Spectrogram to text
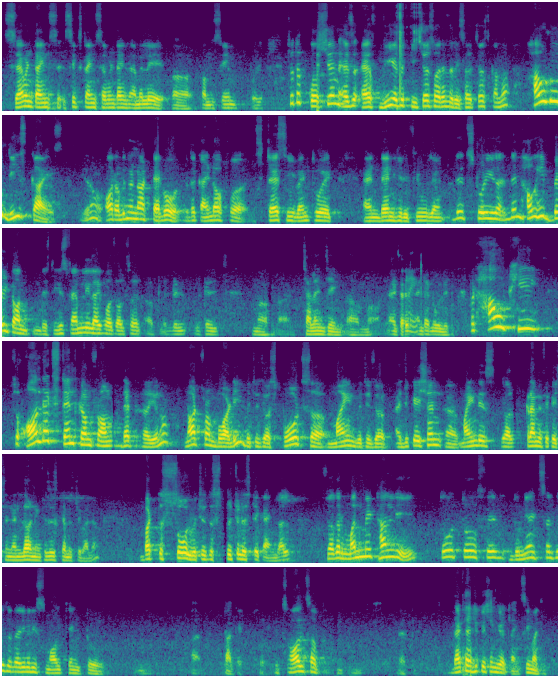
seven times, six times, seven times MLA uh, from the same. So the question, as, as we as a teachers or as researchers come up, how do these guys, you know, or Rabindranath Tagore, the kind of stress he went through it, and then he refused and the story is then how he built on this thing. his family life was also a little, little um, uh, challenging um, at, a, right. at an old age but how he so all that strength come from that uh, you know not from body which is your sports uh, mind which is your education uh, mind is your cramification and learning physics chemistry wala but the soul which is the spiritualistic angle so agar man mein than li to to dunya itself is a very very small thing too target. So it's all sub that, that education we are trying. Seema ji, yeah.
